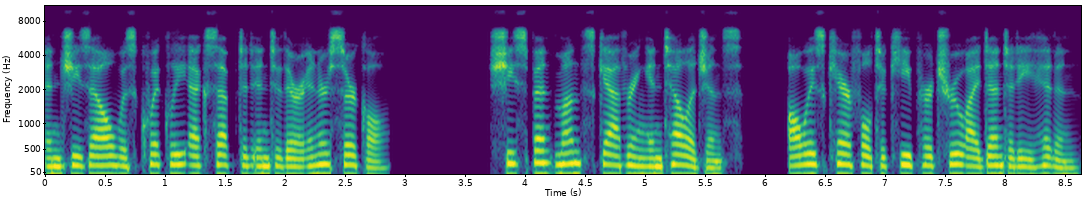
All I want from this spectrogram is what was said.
and Giselle was quickly accepted into their inner circle. She spent months gathering intelligence, always careful to keep her true identity hidden.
